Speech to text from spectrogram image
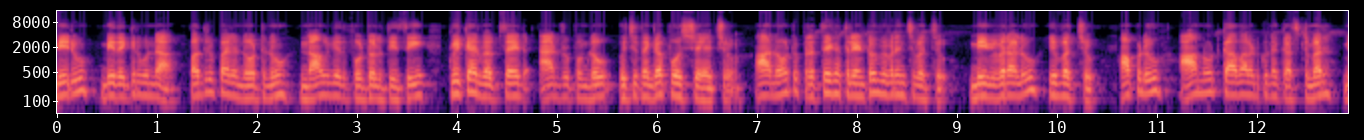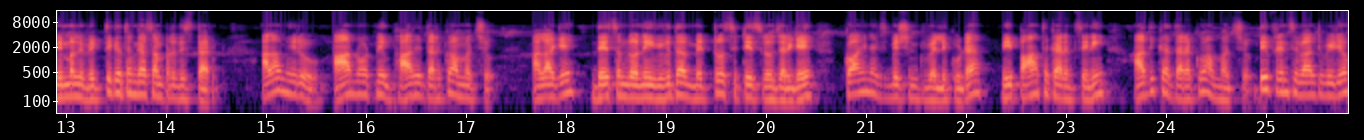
మీరు మీ దగ్గర ఉన్న పది రూపాయల నోటును నాలుగైదు ఫోటోలు తీసి క్వికర్ వెబ్సైట్ యాడ్ రూపంలో ఉచితంగా పోస్ట్ చేయొచ్చు. ఆ నోటు ప్రత్యేకతలేంటో వివరించవచ్చు. మీ వివరాలు ఇవ్వచ్చు. అప్పుడు ఆ నోట్ కావాలనుకున్న కస్టమర్ మిమ్మల్ని వ్యక్తిగతంగా సంప్రదిస్తారు. అలా మీరు ఆ నోట్ని భారీ ధరకు అమ్మచ్చు. అలాగే దేశంలోని వివిధ మెట్రో సిటీస్లో జరిగే కాయిన్ ఎగ్జిబిషన్కి వెళ్ళి కూడా మీ పాత కరెన్సీని అధిక ధరకు అమ్మచ్చు. ఈ ఫ్రెండ్స్ ఇవాళ వీడియో.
